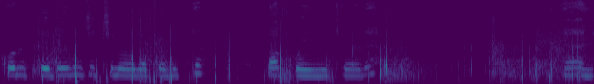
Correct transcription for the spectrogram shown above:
konut dediğimiz için öyle konutta. Bakmayın hiç öyle. Yani.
